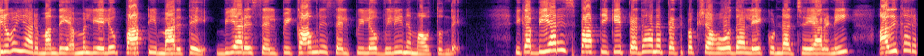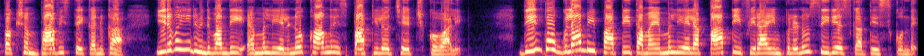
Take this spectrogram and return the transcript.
ఇరవై ఆరు మంది ఎమ్మెల్యేలు పార్టీ మారితే బీఆర్ఎస్ ఎల్పీ కాంగ్రెస్ ఎల్పీలో విలీనం అవుతుంది ఇక బీఆర్ఎస్ పార్టీకి ప్రధాన ప్రతిపక్ష హోదా లేకుండా చేయాలని అధికార పక్షం భావిస్తే కనుక ఇరవై ఎనిమిది మంది ఎమ్మెల్యేలను కాంగ్రెస్ పార్టీలో చేర్చుకోవాలి. దీంతో గులాబీ పార్టీ తమ ఎమ్మెల్యేల పార్టీ ఫిరాయింపులను సీరియస్గా తీసుకుంది.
